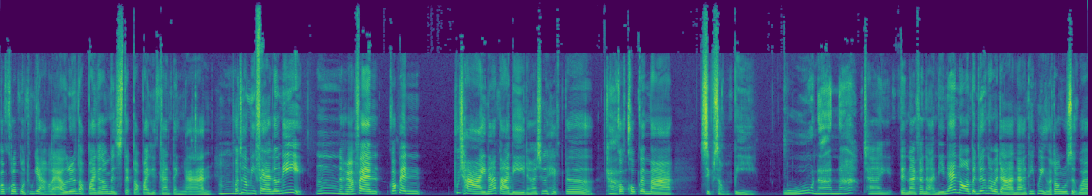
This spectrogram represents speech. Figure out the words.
ก็ครบหมดทุกอย่างแล้ว เรื่องต่อไปก็ต้องเป็น step ต่อไปคือการแต่งงาน เพราะเธอมีแฟนแล้วนี่อืมนะคะ แฟนก็เป็นผู้ชายหน้าตาดีนะคะ ชื่อเฮกเตอร์ค่ะก็คบกันมา 12 ปี โอ้นานนะ ใช่ แต่นานขนาดนี้แน่นอนเป็นเรื่องธรรมดานะ ที่ผู้หญิงก็ต้องรู้สึกว่า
